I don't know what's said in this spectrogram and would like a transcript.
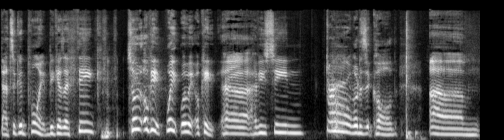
that's a good point because I think so. Okay, wait, wait, wait. Okay, uh, have you seen what is it called? Um,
